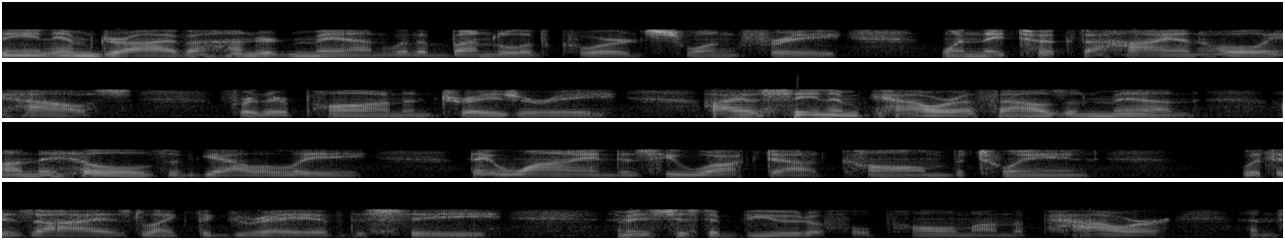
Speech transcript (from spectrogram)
seen him drive a hundred men with a bundle of cords swung free when they took the high and holy house for their pawn and treasury. I have seen him cower a thousand men on the hills of Galilee. They whined as he walked out calm between, with his eyes like the gray of the sea. I mean, it's just a beautiful poem on the power and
